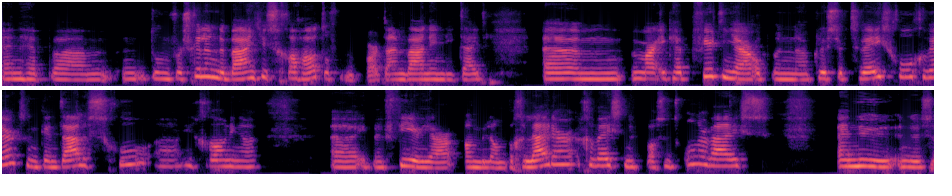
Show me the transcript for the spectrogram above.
En heb um, toen verschillende baantjes gehad, of een parttime baan in die tijd. Um, maar ik heb 14 jaar op een uh, cluster 2 school gewerkt, een Kentalis school uh, in Groningen. Uh, ik ben vier jaar ambulant begeleider geweest in het passend onderwijs. En nu, dus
